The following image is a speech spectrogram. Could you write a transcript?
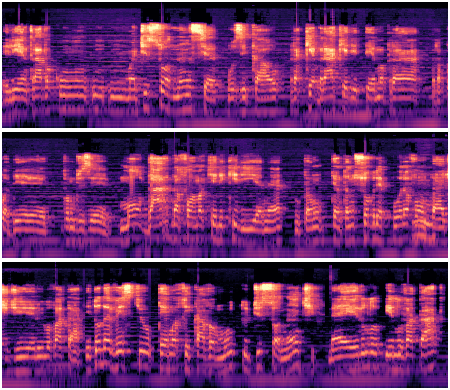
Ele entrava com um- uma dissonância musical para quebrar aquele tema para poder, vamos dizer, moldar da forma que ele queria, né? Então, tentando sobrepor a vontade de Eru Iluvatar. E toda vez que o tema ficava muito dissonante, né, Eru Iluvatar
